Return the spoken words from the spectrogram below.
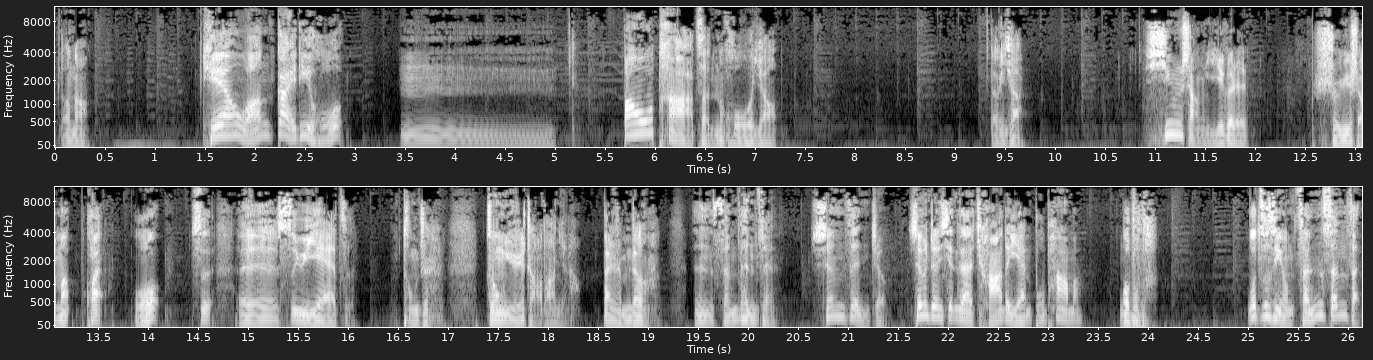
等等，天王盖地虎，嗯，宝塔镇河妖。等一下，欣赏一个人。始于什么？快五四呃，始于颜值。同志，终于找到你了。办什么证啊？嗯，身份证。身份证，身份证现在查的严，不怕吗？我不怕，我只是用真身份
